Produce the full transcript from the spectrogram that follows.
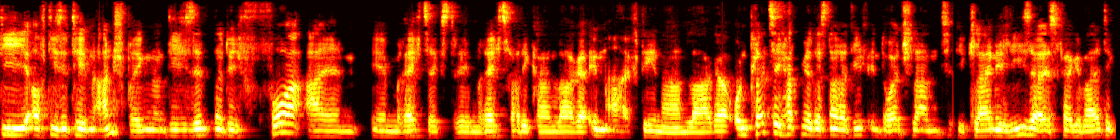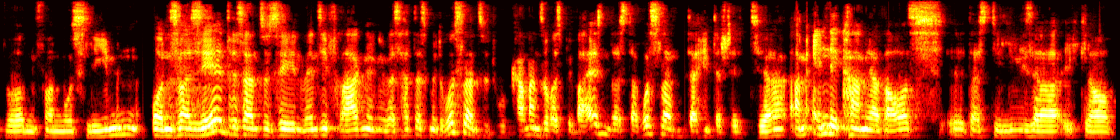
die auf diese Themen anspringen und die sind natürlich vor allem im rechtsextremen, rechtsradikalen Lager, im AfD-nahen Lager. Und plötzlich hatten wir das Narrativ in Deutschland, die kleine Lisa ist vergewaltigt worden von Muslimen. Und es war sehr interessant zu sehen, wenn Sie fragen, was hat das mit Russland zu tun? Kann man sowas beweisen, dass da Russland dahinter steht? Ja, am Ende kam ja raus, äh, dass die Lisa, ich glaube,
